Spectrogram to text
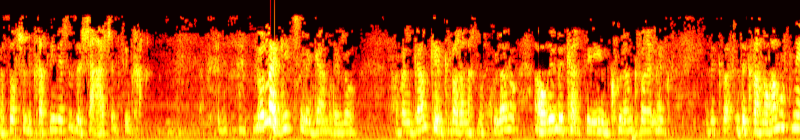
בסוף כשמתחתנים יש איזו שעה של שמחה. לא להגיד שלגמרי לא, אבל גם כן כבר אנחנו כולנו, ההורים מקרטעים, כולם כבר אין להם... זה כבר, זה כבר נורא מותנה,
